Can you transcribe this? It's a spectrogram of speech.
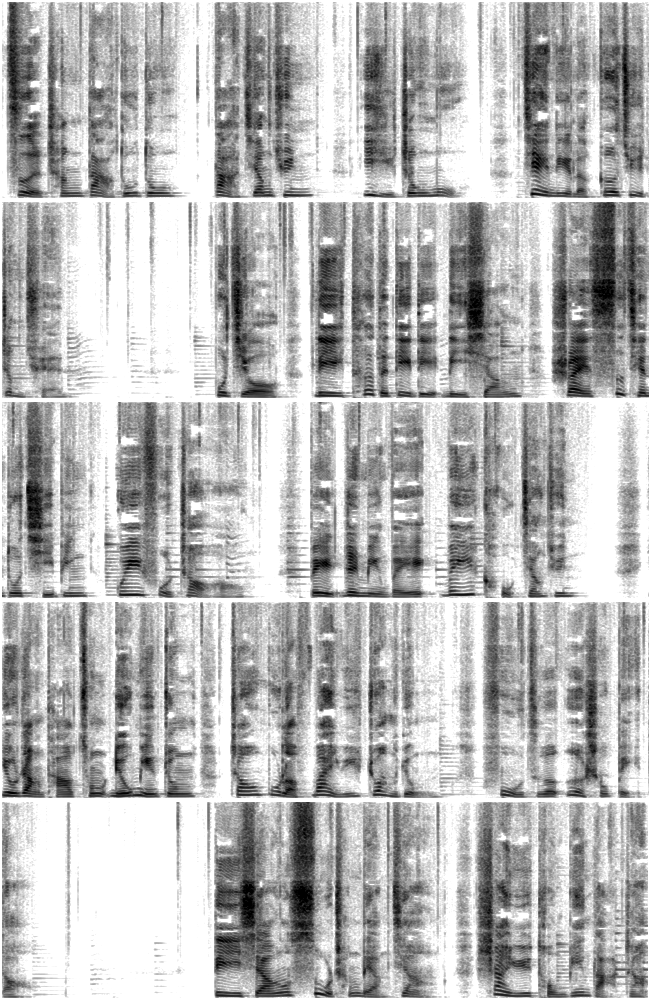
自称大都督、大将军、益州牧，建立了割据政权。不久，李特的弟弟李祥率四千多骑兵归附赵敖，被任命为威寇将军。又让他从流民中招募了万余壮勇，负责扼守北道。李祥素成良将，善于统兵打仗，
